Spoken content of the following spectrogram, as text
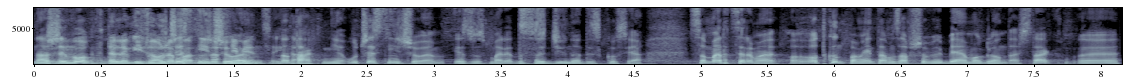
na żywo w telewizorze uczestniczyłem. więcej. no tak. nie, uczestniczyłem. Jezus Maria, to jest dziwna dyskusja. Sama ceremonia, odkąd pamiętam, zawsze uwielbiałem oglądać, tak? E,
